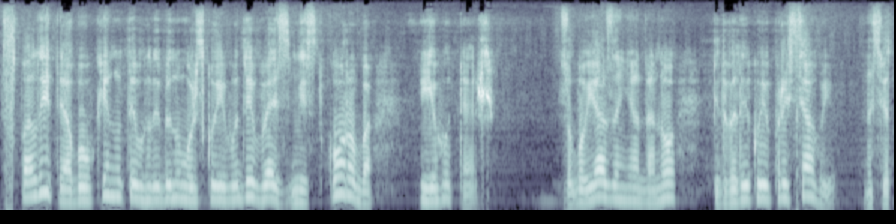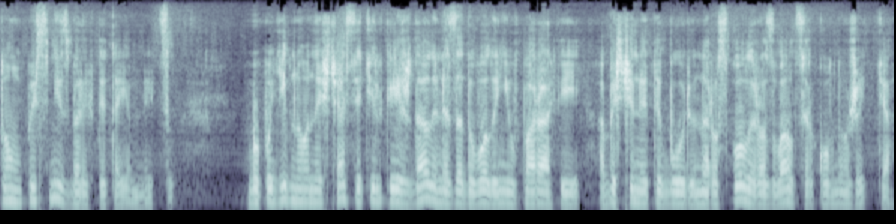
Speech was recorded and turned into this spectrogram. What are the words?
спалити або вкинути в глибину морської води весь зміст короба і його теж. Зобов'язання дано під великою присягою на святому письмі зберегти таємницю бо подібного нещастя тільки й ждали незадоволені в парафії, аби щинити бурю на розкол і розвал церковного життя.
